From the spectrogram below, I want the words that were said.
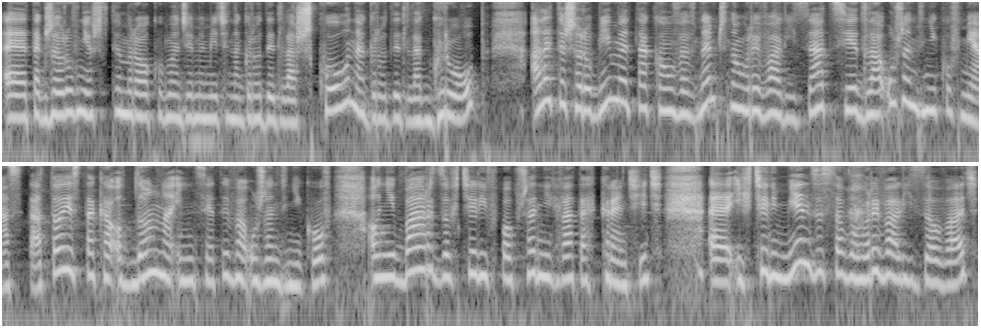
E, Także również w tym roku będziemy mieć nagrody dla szkół, nagrody dla grup, ale też robimy taką wewnętrzną rywalizację dla urzędników miasta. To jest taka oddolna inicjatywa urzędników. Oni bardzo chcieli w poprzednich latach kręcić e, i chcieli między sobą rywalizować.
